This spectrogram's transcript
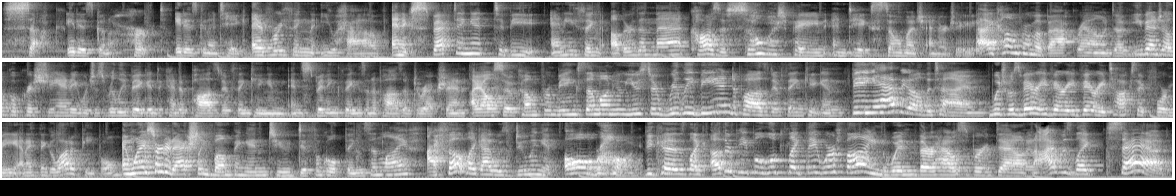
suck. It is gonna hurt. It is gonna take everything that you have and expecting it to be anything other than that causes so much pain and takes so much energy. I come from a background of evangelical Christianity, which is really big into kind of positive thinking and, and spinning things in a positive direction. I also come from being someone who used to really be into positive thinking and being happy all the time, which was very, very, very toxic for me and I think a lot of people. And when I started actually bumping into difficult things in life, I felt like I was doing it all wrong because like other people looked like they were fine when their house burnt down and I was like sad.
